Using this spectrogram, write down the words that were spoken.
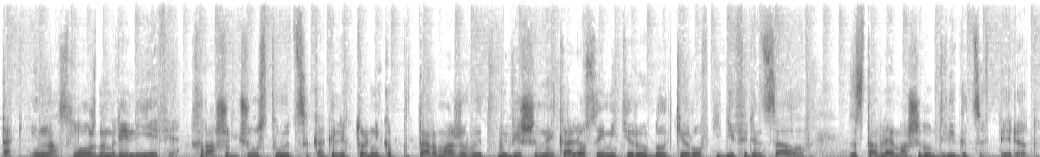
так и на сложном рельефе. Хорошо чувствуется, как электроника подтормаживает вывешенные колеса, имитируя блокировки дифференциалов, заставляя машину двигаться вперед.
